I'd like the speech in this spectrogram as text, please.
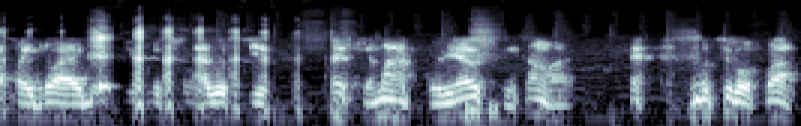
a fare trovare persone così? Questo è matto, no, eh, non si può fare.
